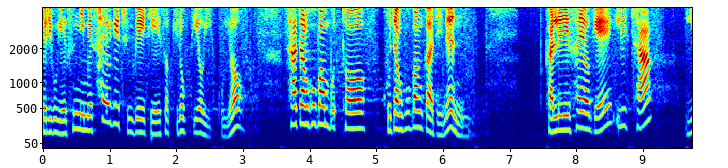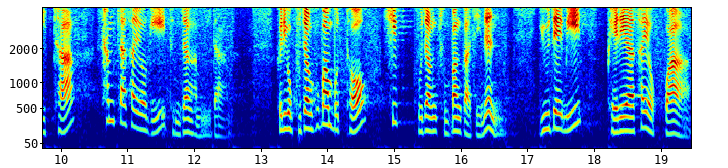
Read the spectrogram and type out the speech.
그리고 예수님의 사역의 준비에 대해서 기록되어 있고요. 4장 후반부터 9장 후반까지는 갈릴리 사역의 1차, 2차, 3차 사역이 등장합니다. 그리고 9장 후반부터 19장 중반까지는 유대 및 베레아 사역과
